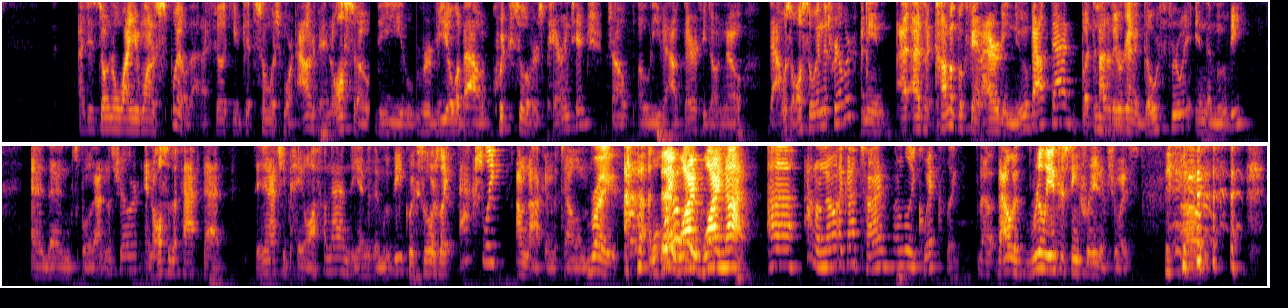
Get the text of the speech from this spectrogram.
I just don't know why you want to spoil that. I feel like you get so much more out of it. And also, the reveal about Quicksilver's parentage, which I'll, I'll leave out there if you don't know, that was also in the trailer. I mean, I, as a comic book fan, I already knew about that, but the fact that they were going to go through it in the movie and then spoil that in the trailer, and also the fact that they didn't actually pay off on that in the end of the movie. Quicksilver's like, actually, I'm not going to tell him. Right. Well, wait, why? Why not? Uh, I don't know. I got time. I'm really quick. Like that, that was really interesting creative choice.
